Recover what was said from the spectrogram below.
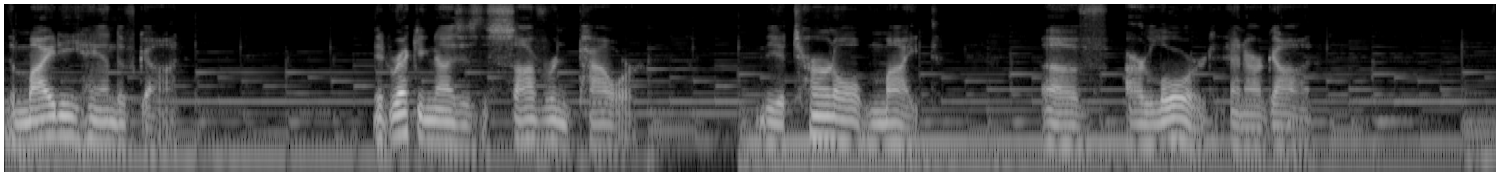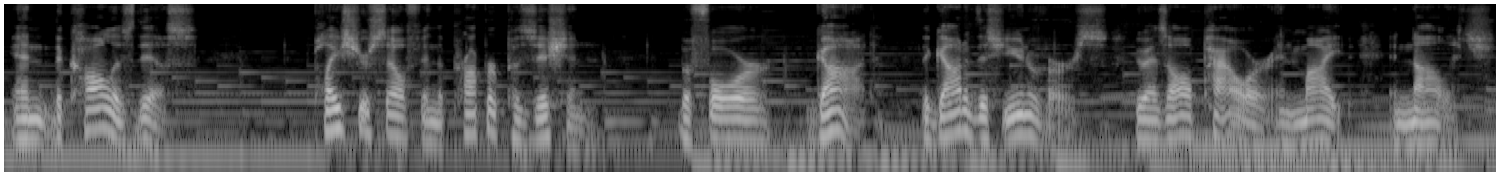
the mighty hand of God. It recognizes the sovereign power, the eternal might of our Lord and our God. And the call is this place yourself in the proper position before God, the God of this universe, who has all power and might and knowledge.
